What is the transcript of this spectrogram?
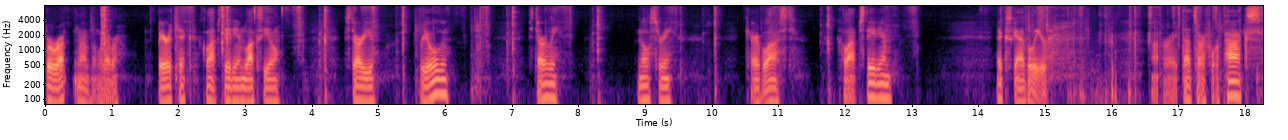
Bar Barak, whatever. Baratic, Collapse Stadium, Luxio, Staryu, Riolu, Starly, Milcery, Karrablast, Collapse Stadium, Escavalier. Alright, that's our four packs.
